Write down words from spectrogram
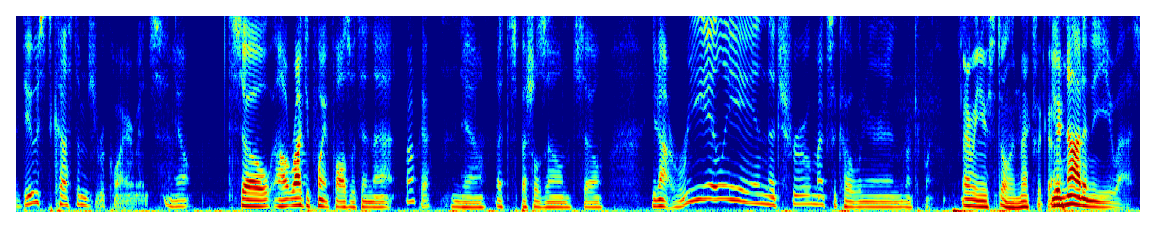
Reduced customs requirements. Yeah. So uh, Rocky Point falls within that. Okay. Yeah, that's a special zone. So you're not really in the true Mexico when you're in Rocky Point. I mean, you're still in Mexico. You're not in the U.S.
